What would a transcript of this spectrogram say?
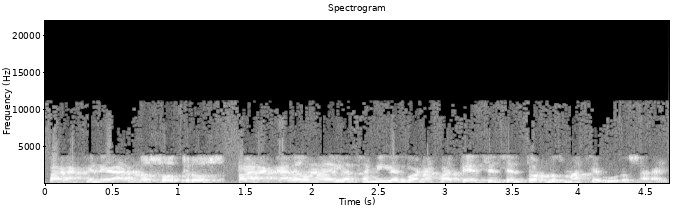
para generar nosotros para cada una de las familias guanajuatenses entornos más seguros, Aray.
